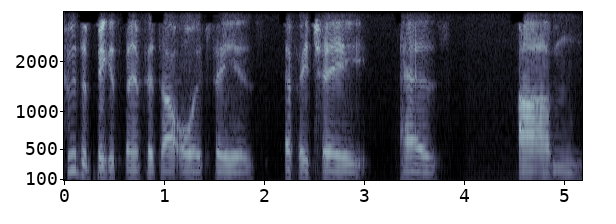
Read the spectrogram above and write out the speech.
two of the biggest benefits I'll always say is FHA has um,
